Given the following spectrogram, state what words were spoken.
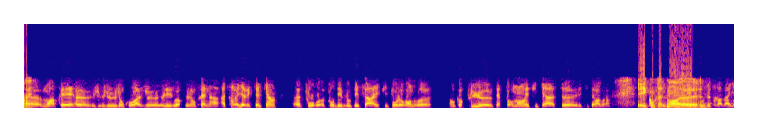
euh, moi après, euh, j'encourage euh, les joueurs que j'entraîne à, à, travailler avec quelqu'un pour pour développer ça et puis pour le rendre encore plus performant, efficace, etc. Voilà. Et concrètement, et, du coup, je travaille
